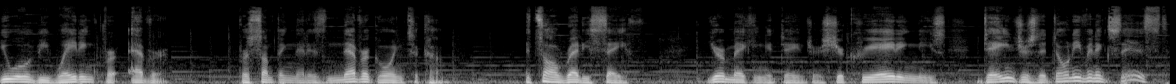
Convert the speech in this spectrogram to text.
You will be waiting forever for something that is never going to come. It's already safe. You're making it dangerous. You're creating these dangers that don't even exist.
